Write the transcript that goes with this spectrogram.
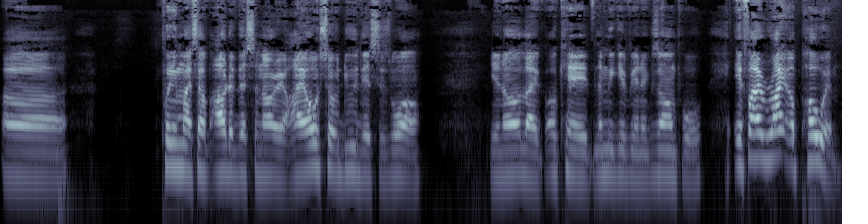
uh putting myself out of the scenario. I also do this as well. You know, like okay, let me give you an example. If I write a poem,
